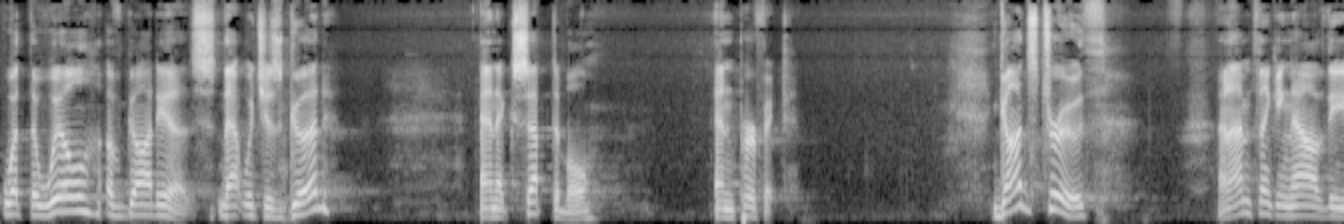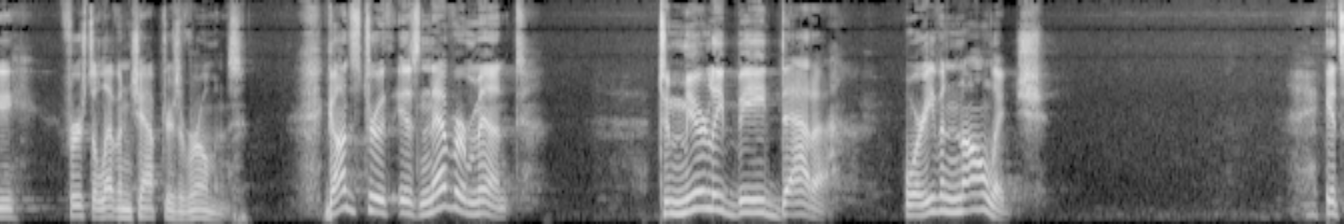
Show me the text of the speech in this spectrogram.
what the will of God is, that which is good and acceptable and perfect. God's truth, and I'm thinking now of the first 11 chapters of Romans. God's truth is never meant to merely be data or even knowledge. It's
